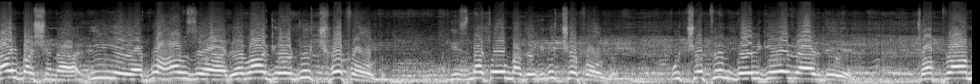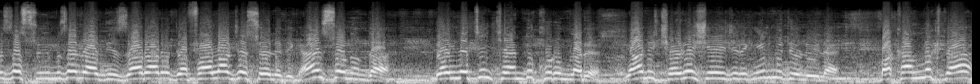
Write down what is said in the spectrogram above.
Çaybaşı'na, Ünye'ye, bu havzaya reva gördüğü çöp oldu. Hizmet olmadığı gibi çöp oldu. Bu çöpün bölgeye verdiği, toprağımıza, suyumuza verdiği zararı defalarca söyledik. En sonunda devletin kendi kurumları, yani Çevre Şehircilik İl Müdürlüğü ile bakanlık da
